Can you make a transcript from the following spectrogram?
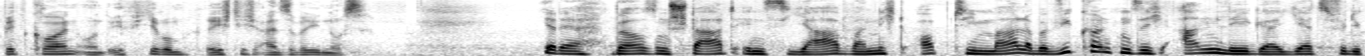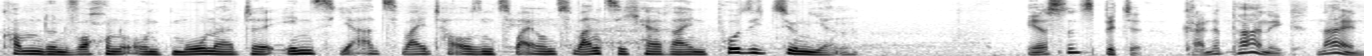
Bitcoin und Ethereum richtig eins über die Nuss. Ja, der Börsenstart ins Jahr war nicht optimal, aber wie könnten sich Anleger jetzt für die kommenden Wochen und Monate ins Jahr 2022 herein positionieren? Erstens bitte, keine Panik. Nein,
